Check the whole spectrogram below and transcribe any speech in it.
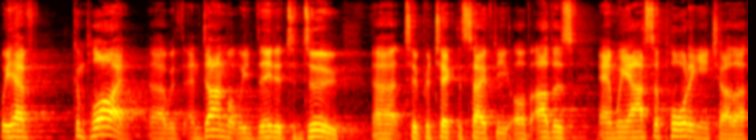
We have complied uh, with and done what we needed to do uh, to protect the safety of others, and we are supporting each other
